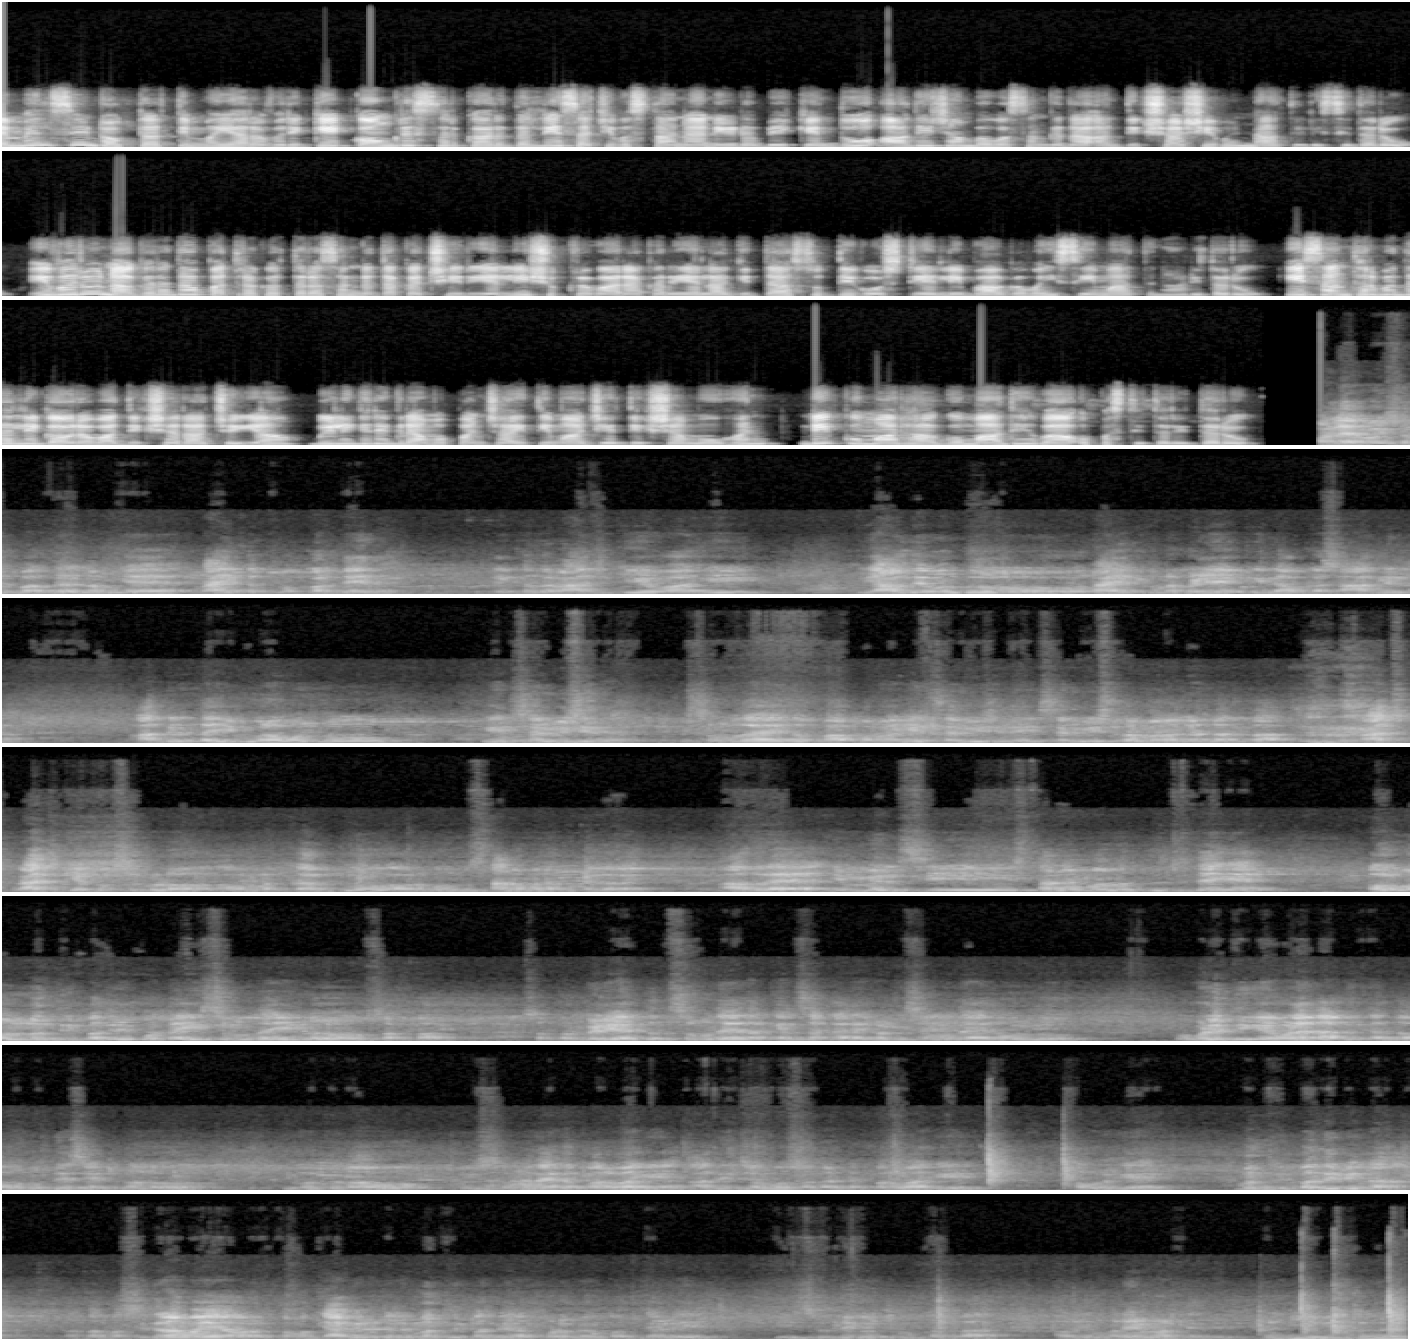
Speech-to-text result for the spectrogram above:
MLC doctor ತಿಮ್ಮಯ್ಯರವರಿಗೆ Congress ಸರ್ಕಾರದಲ್ಲಿ ಸಚಿವ ಸ್ಥಾನ ನೀಡಬೇಕೆಂದು ಆದಿಜಾಂಬವ ಸಂಘದ ಅಧ್ಯಕ್ಷ ಶಿವಣ್ಣ ತಿಳಿಸಿದರು. ಇವರು ನಗರದ ಪತ್ರಕರ್ತರ ಸಂಘದ ಕಚೇರಿಯಲ್ಲಿ ಶುಕ್ರವಾರ ಕರೆಯಲಾಗಿದ್ದ ಸುದ್ದಿಗೋಷ್ಠಿಯಲ್ಲಿ ಭಾಗವಹಿಸಿ ಮಾತನಾಡಿದರು. ಈ ಸಂದರ್ಭದಲ್ಲಿ ಗೌರವಾಧ್ಯಕ್ಷ ರಾಜಯ್ಯ ಬಿಳಿಗಿರಿ ಗ್ರಾಮ ಪಂಚಾಯಿತಿ ಮಾಜಿ ಅಧ್ಯಕ್ಷ ಮೋಹನ್, ಡಿ ಕುಮಾರ್ ಹಾಗೂ ಮಾದೇವ ಉಪಸ್ಥಿತರಿದ್ದರು. ರಾಜಕೀಯವಾಗಿ ಯಾವುದೇ ಒಂದು ನಾಯಕನ ಬೆಳೆಯಕ್ಕೆ ಅವಕಾಶ ಆಗಲಿಲ್ಲ. ಆದ್ದರಿಂದ ಇವರ ಒಂದು ಏನು ಸರ್ವಿಸ್ ಇದೆ. ಈ ಸಮುದಾಯದ ಪರವಾಗಿ ಏನು ಸರ್ವಿಸ್ ಇದೆ. ಈ ಸರ್ವಿಸ್ನ ಮನಗಂಡಂತ ರಾಜ ರಾಜಕೀಯ ಪಕ್ಷಗಳು ಅವ್ರನ್ನ ಕರೆದು ಅವ್ರಿಗೊಂದು ಸ್ಥಾನಮಾನ ಕೊಟ್ಟಿದ್ದಾರೆ. ಆದರೆ ಎಂ ಎಲ್ ಸಿ ಸ್ಥಾನಮಾನದ ಜೊತೆಗೆ ಅವ್ರಿಗೊಂದು ಮಂತ್ರಿ ಪದವಿ ಕೊಟ್ಟ ಈ ಸಮುದಾಯ ಇನ್ನೂ ಸ್ವಲ್ಪ ಸ್ವಲ್ಪ ಬೆಳೆಯಂತ ಸಮುದಾಯದ ಕೆಲಸ ಕಾರ್ಯಗಳು ಸಮುದಾಯದ ಒಂದು ಒಳಿತಿಗೆ ಒಳ್ಳೆದಾಗುತ್ತೆ ಅಂತ ಒಂದು ಉದ್ದೇಶ ಇಟ್ಕೊಂಡು ಇವತ್ತು ನಾವು ಈ ಸಮುದಾಯದ ಪರವಾಗಿ ಆದಿಜಂಬ ಸಂಘಟನೆ ಪರವಾಗಿ ಅವರಿಗೆ ಮಂತ್ರಿ ಪದವಿನ ತಮ್ಮ ಸಿದ್ದರಾಮಯ್ಯ ಅವರು ತಮ್ಮ ಕ್ಯಾಬಿನೆಟ್ ಅಲ್ಲಿ ಮಂತ್ರಿ ಪದವಿಯನ್ನು ಕೊಡಬೇಕು ಅಂತೇಳಿ ಈ ಸುದ್ದಿಗೋಷ್ಠಿ ಮುಖಾಂತರ ಅವರಿಗೆ ಮನವಿ ಮಾಡ್ತಾ ಇದ್ದೀವಿ.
